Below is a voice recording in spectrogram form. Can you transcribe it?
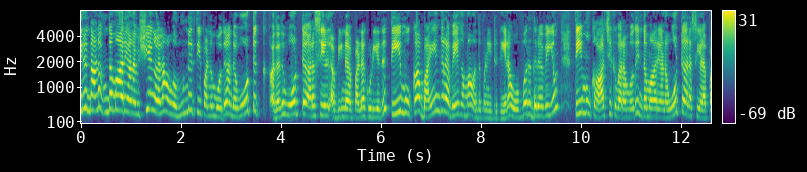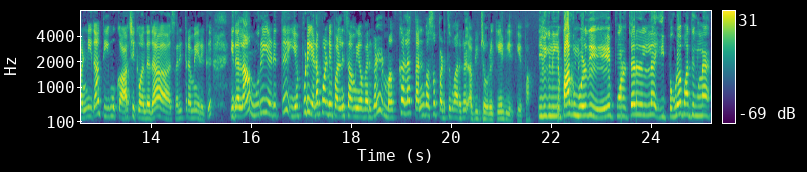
இருந்தாலும் இந்த மாதிரியான விஷயங்கள் எல்லாம் அவங்க முன்னிறுத்தி பண்ணும்போது அந்த ஓட்டு அதாவது ஓட்டு அரசியல் அப்படின்னு பண்ணக்கூடியது திமுக பயங்கர வேகமா வந்து பண்ணிட்டு இருக்கு ஏன்னா ஒவ்வொரு தடவையும் திமுக ஆட்சிக்கு வரும்போது இந்த மாதிரியான ஓட்டு அரசியலை பண்ணி தான் திமுக ஆட்சிக்கு வந்ததா சரித்திரமே இருக்கு. இதெல்லாம் முறியெடுத்து எப்படி எடப்பாடி பழனிசாமி அவர்கள் மக்களை தன்வசப்படுத்துவார்கள் அப்படின்ற ஒரு கேள்வி இருக்கேப்பா இதுக்கு நீங்க பார்க்கும்பொழுது போன தேர்தலில் இப்போ கூட பாத்தீங்களேன்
